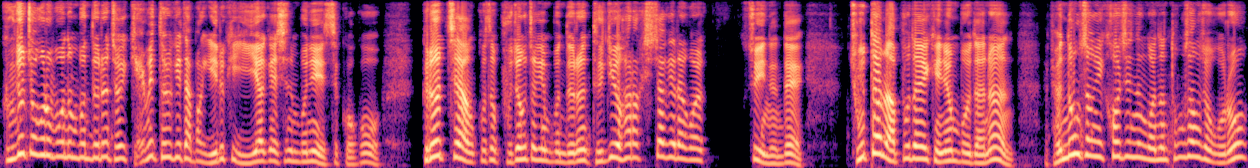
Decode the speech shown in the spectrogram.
긍정적으로 보는 분들은 저기 개미털기다 막 이렇게 이야기하시는 분이 있을 거고 그렇지 않고서 부정적인 분들은 드디어 하락 시작이라고 할 수 있는데 좋다 나쁘다의 개념보다는 변동성이 커지는 거는 통상적으로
